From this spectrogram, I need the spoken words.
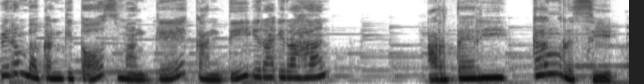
Pirembakan kita semangke kanthi irah-irahan. Arteri kang resik.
